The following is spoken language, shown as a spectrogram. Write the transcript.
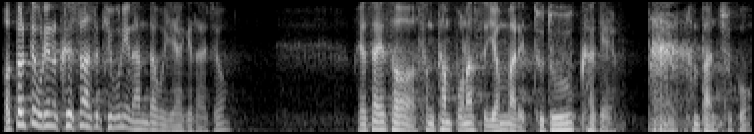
어떨 때 우리는 크리스마스 기분이 난다고 이야기를 하죠? 회사에서 성탄 보너스 연말에 두둑하게 팍한판 주고,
